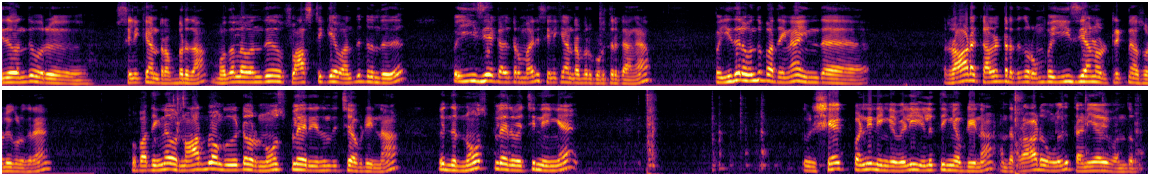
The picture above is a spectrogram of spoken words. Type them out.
இது வந்து ஒரு சிலிக்கான் ரப்பர் தான். முதல்ல வந்து பிளாஸ்டிக்கே வந்துட்டு இருந்தது. இப்போ ஈஸியாக கழட்டுற மாதிரி சிலிக்கான் ரப்பர் கொடுத்துருக்காங்க. இப்போ இதில் வந்து பார்த்திங்கன்னா இந்த ராடை கலட்டுறதுக்கு ரொம்ப ஈஸியான ஒரு ட்ரிக் நான் சொல்லிக் கொடுக்குறேன். இப்போ பார்த்தீங்கன்னா ஒரு நார்மலாக உங்ககிட்ட ஒரு நோஸ் பிளேயர் இருந்துச்சு அப்படின்னா இப்போ இந்த நோஸ் பிளேயர் வச்சு நீங்கள் இப்படி ஷேக் பண்ணி நீங்கள் வெளியே இழுத்தீங்க அப்படின்னா அந்த ராடு உங்களுக்கு தனியாகவே வந்துடும்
